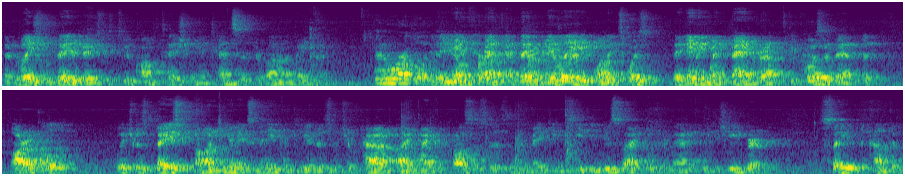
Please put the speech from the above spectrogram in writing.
the relational database was too computationally intensive to run on a mainframe. And Oracle had been and, and, and they nearly, well, it was, they nearly went bankrupt because of that, but Oracle, which was based on Unix mini computers, which are powered by microprocessors that are making CPU cycles dramatically cheaper, saved the company.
